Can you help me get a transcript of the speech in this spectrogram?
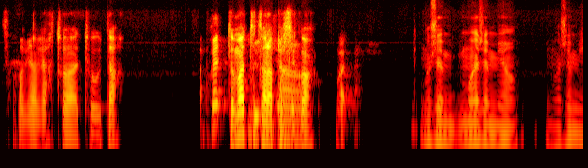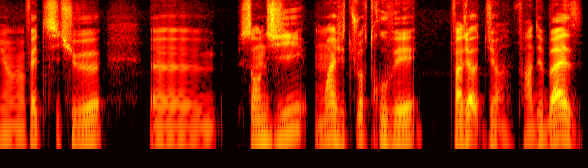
ça revient vers toi tôt ou tard. Après, Thomas, toi t'en as pensé quoi? Ouais. Moi j'aime moi j'aime bien. Moi j'aime bien. En fait, si tu veux, euh, Sanji, moi j'ai toujours trouvé. Enfin, de base,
